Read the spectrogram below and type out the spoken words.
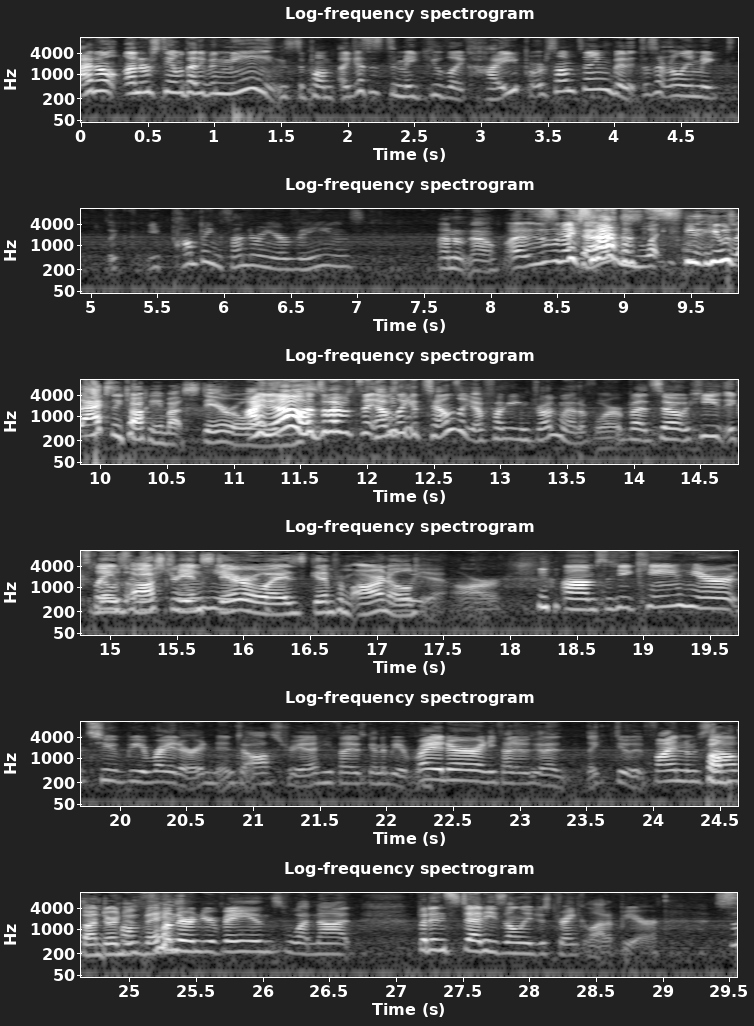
I don't understand what that even means to pump. I guess it's to make you like hype or something, but it doesn't really make like you pumping thunder in your veins. I don't know. It doesn't make Sounds sense. like he, he was actually talking about steroids. I know. That's what I was thinking. I was like, it sounds like a fucking drug metaphor. But so he explains Those Austrian came here- steroids get him from Arnold. Oh yeah, R. um, so he came here to be a writer in, into Austria. He thought he was going to be a writer, and he thought he was going to like do it, find himself, thunder into pump his veins. thunder in your veins, whatnot. But instead, he's only just drank a lot of beer. So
